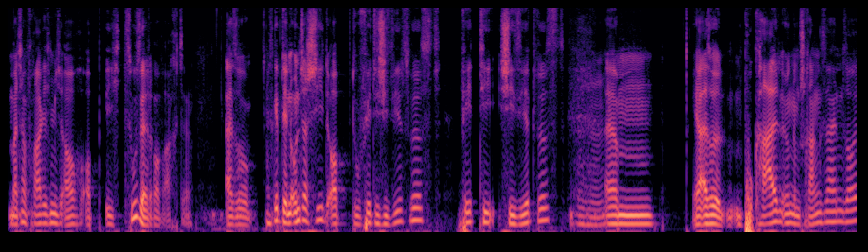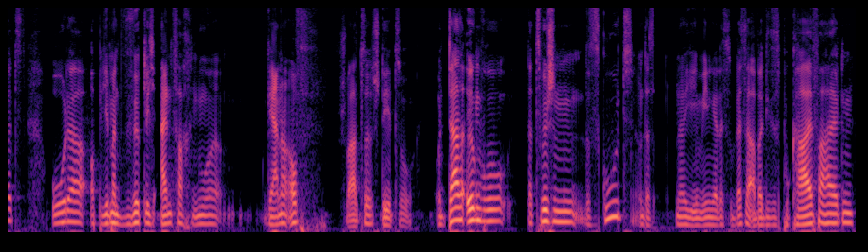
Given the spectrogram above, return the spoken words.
Manchmal frage ich mich auch, ob ich zu sehr darauf achte. Also es gibt den Unterschied, ob du fetischisiert wirst, fetischisiert wirst, ähm, ja, also ein Pokal in irgendeinem Schrank sein sollst, oder ob jemand wirklich einfach nur gerne auf Schwarze steht so. Und da irgendwo dazwischen, das ist gut und das, ne, je weniger, desto besser, aber dieses Pokalverhalten,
